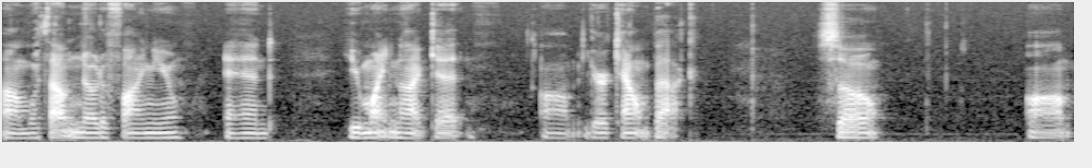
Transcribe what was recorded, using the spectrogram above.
um, without notifying you, and you might not get um, your account back. So, um,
